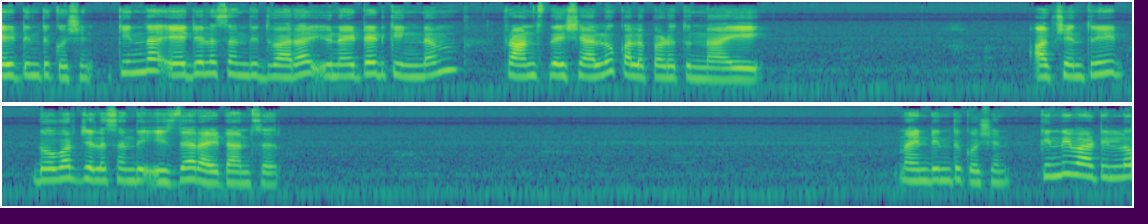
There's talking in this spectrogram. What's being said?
Eighteenth question. కింద ఏ జలసంధి ద్వారా యునైటెడ్ కింగ్డమ్ ఫ్రాన్స్ దేశాలు కలపడుతున్నాయి ఆప్షన్ త్రీ డోవర్ జలసంధి is the right answer. Nineteenth question. కింది వాటిల్లో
